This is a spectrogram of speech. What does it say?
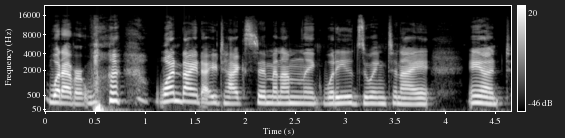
Whatever. One night I text him and I'm like, what are you doing tonight? And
